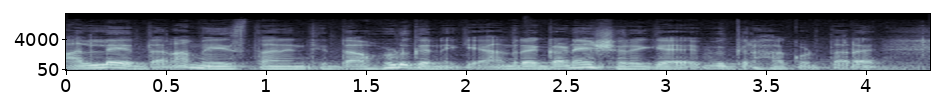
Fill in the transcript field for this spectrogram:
ಅಲ್ಲೇ ದನ ಮೇಯಿಸ್ತಾ ನಿಂತಿದ್ದ ಹುಡುಗನಿಗೆ, ಅಂದ್ರೆ ಗಣೇಶರಿಗೆ ವಿಗ್ರಹ ಕೊಡ್ತಾರೆ.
